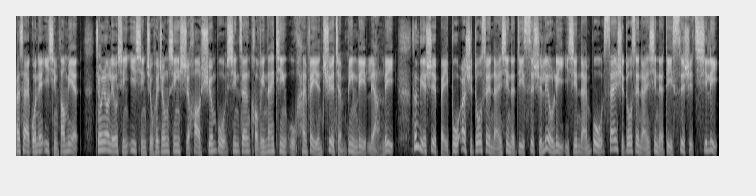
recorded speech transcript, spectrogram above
而在国内疫情方面，中央流行疫情指挥中心十号宣布新增 COVID-19 武汉肺炎确诊病例两例，分别是北部二十多岁男性的第四十六例，以及南部三十多岁男性的第四十七例。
